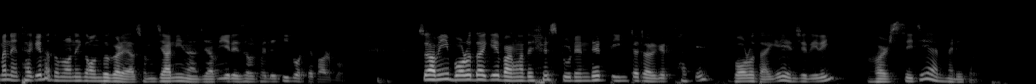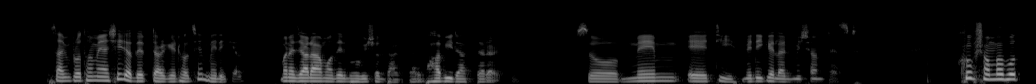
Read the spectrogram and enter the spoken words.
মানে থাকে না, তোমরা অনেকে অন্ধকারে আছো, আমি জানি না যে আমি এই রেজাল্ট পেলে কি করতে পারব। সো আমি বড় দাগে বাংলাদেশের স্টুডেন্টদের তিনটা টার্গেট থাকে। বড় দাগে engineering varsity and medical so আমি প্রথমে আসি যাদের টার্গেট হচ্ছে মেডিকেল মানে যারা আমাদের ভবিষ্যৎ ডাক্তার, ভাবি ডাক্তার আর কি। সো মেম A T medical admission test খুব সম্ভবত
